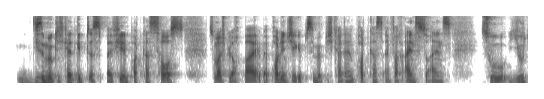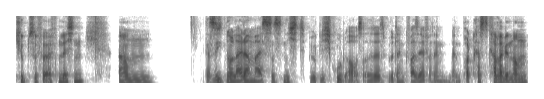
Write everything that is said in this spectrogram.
diese Möglichkeit gibt es bei vielen Podcast-Hosts, zum Beispiel auch bei, bei Podigy gibt es die Möglichkeit, einen Podcast einfach eins zu eins zu YouTube zu veröffentlichen. Ähm, das sieht nur leider meistens nicht wirklich gut aus. Also das wird dann quasi einfach ein, ein Podcast-Cover genommen,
